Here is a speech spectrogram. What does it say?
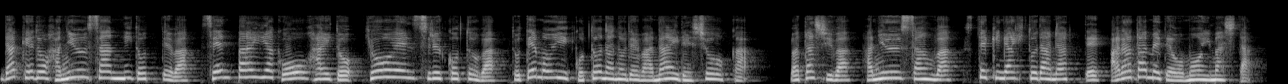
だけど羽生さんにとっては先輩や後輩と共演することはとてもいいことなのではないでしょうか。私は羽生さんは素敵な人だなって改めて思いました。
